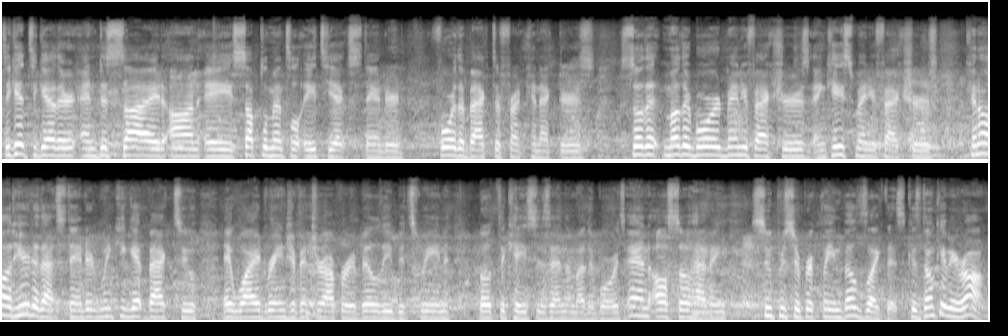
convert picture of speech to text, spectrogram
to get together and decide on a supplemental ATX standard for the back to front connectors so that motherboard manufacturers and case manufacturers can all adhere to that standard and we can get back to a wide range of interoperability between both the cases and the motherboards and also having super super clean builds like this because don't get me wrong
